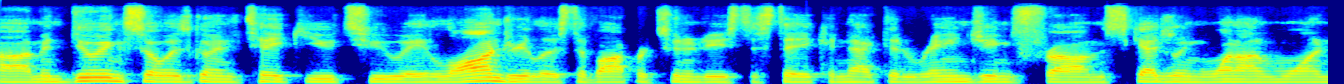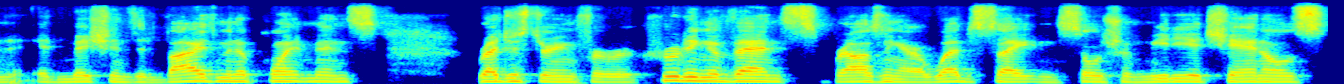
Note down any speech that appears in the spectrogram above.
um, and doing so is going to take you to a laundry list of opportunities to stay connected, ranging from scheduling one on one admissions advisement appointments, registering for recruiting events, browsing our website and social media channels,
